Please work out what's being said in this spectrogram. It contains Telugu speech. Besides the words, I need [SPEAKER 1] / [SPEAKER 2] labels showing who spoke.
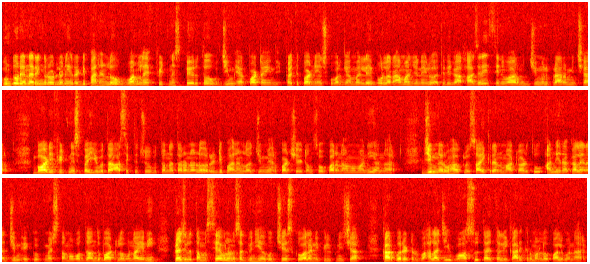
[SPEAKER 1] గుంటూరు ఎన్న రింగ్ రోడ్లోని రెడ్డిపాలెంలో వన్ లైఫ్ ఫిట్నెస్ పేరుతో జిమ్ ఏర్పాటైంది. ప్రతిపాడు నియోజకవర్గ ఎమ్మెల్యే భూల రామాంజనేయులు అతిథిగా హాజరై శనివారం జిమ్ను ప్రారంభించారు. బాడీ ఫిట్నెస్ పై యువత ఆసక్తి చూపుతున్న తరుణంలో రెడ్డిపాలెంలో జిమ్ ఏర్పాటు చేయడం శుభపరిణామమని అన్నారు. జిమ్ నిర్వాహకులు సాయి కిరణ్ మాట్లాడుతూ అన్ని రకాలైన జిమ్ ఎక్విప్మెంట్స్ తమ వద్ద అందుబాటులో ఉన్నాయని ప్రజలు తమ సేవలను సద్వినియోగం చేసుకోవాలని పిలుపునిచ్చారు. కార్పొరేటర్ బాలాజీ వాసు తదితరులు ఈ కార్యక్రమంలో పాల్గొన్నారు.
